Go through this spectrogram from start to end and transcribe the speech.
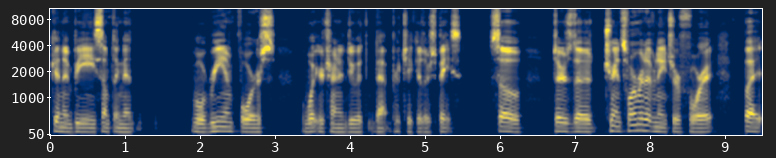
going to be something that will reinforce what you're trying to do with that particular space. So there's the transformative nature for it, but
